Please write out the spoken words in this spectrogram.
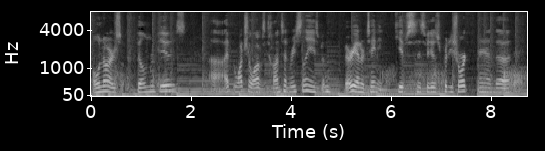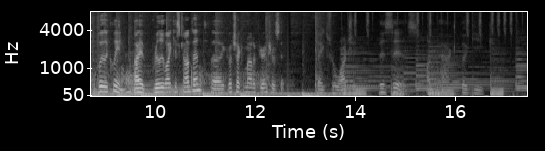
Onar's Film Reviews. Uh, I've been watching a lot of his content recently. He's been very entertaining. Keeps his videos pretty short and uh, completely clean. I really like his content. Uh, go check him out if you're interested. Thanks for watching. This is Unpack the Geek.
